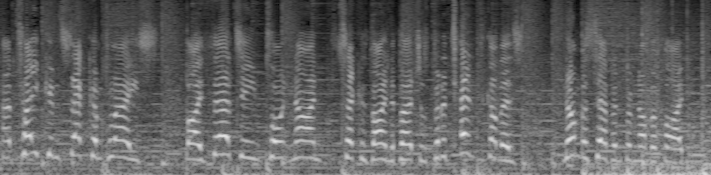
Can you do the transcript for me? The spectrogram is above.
have taken second place by 13.9 seconds behind the Birchalls, but a tenth covers number seven from number five.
